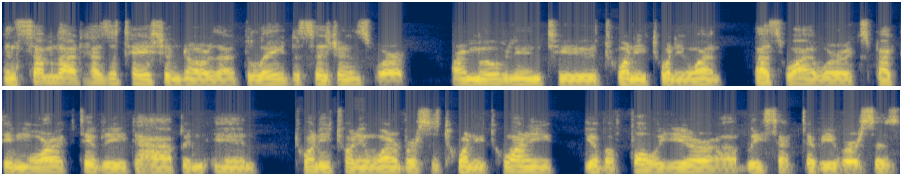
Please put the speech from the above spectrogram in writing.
And some of that hesitation or that delayed decisions were are moving into 2021. That's why we're expecting more activity to happen in 2021 versus 2020 give a full year of lease activity versus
